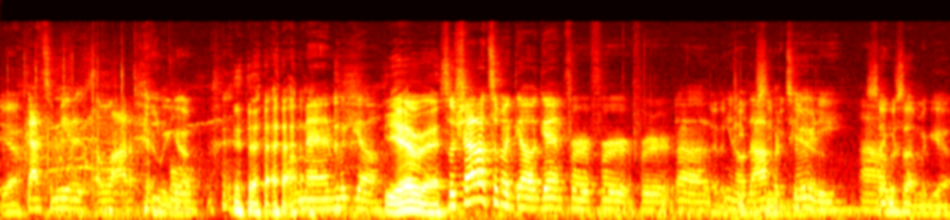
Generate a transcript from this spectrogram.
Yeah. Got to meet a, a lot of There we people. go. My man Miguel. Yeah, man. So shout out to Miguel again for for for uh, the you know the people see opportunity. Say Um, what's up, Miguel.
